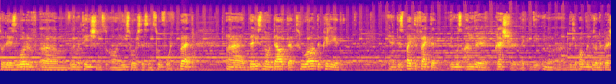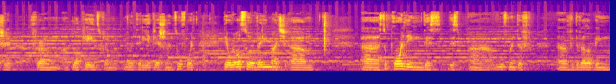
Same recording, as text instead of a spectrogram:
So there's a lot of um, limitations on resources and so forth. But uh, there is no doubt that throughout the period, and despite the fact that it was under pressure, like the, you know, uh, the republic was under pressure from uh, blockades, from military aggression, and so forth, they were also very much um, uh, supporting this this uh, movement of of developing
